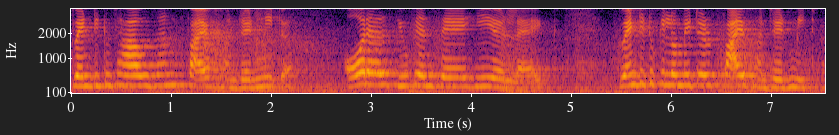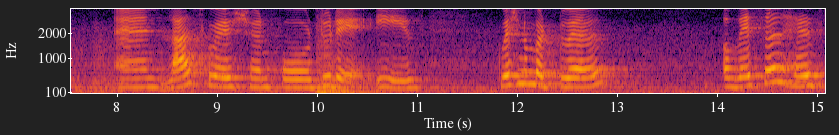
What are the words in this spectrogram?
22,500 meter. Or else you can say here like 22 kilometer 500 meter. And last question for today is question number 12 a vessel has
